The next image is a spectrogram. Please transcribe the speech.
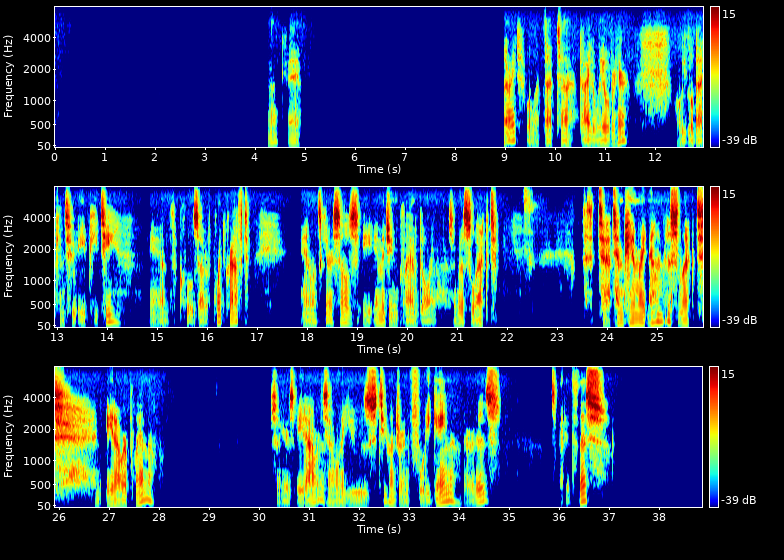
Okay. All right, we'll let that uh, guide away over here while we go back into APT and close out of Pointcraft. And let's get ourselves a imaging plan going. So I'm going to select at uh, 10 p.m. right now. I'm going to select an eight-hour plan. So here's eight hours, and I want to use 240 gain. There it is. Let's edit this.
